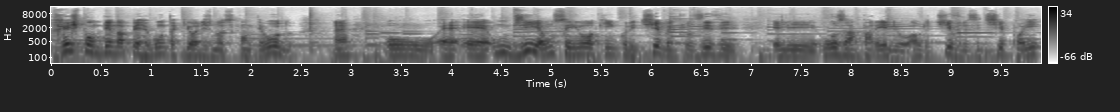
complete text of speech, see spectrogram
Respondendo à pergunta que originou esse conteúdo, né? o, é, é, um dia um senhor aqui em Curitiba, inclusive ele usa aparelho auditivo desse tipo aí,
